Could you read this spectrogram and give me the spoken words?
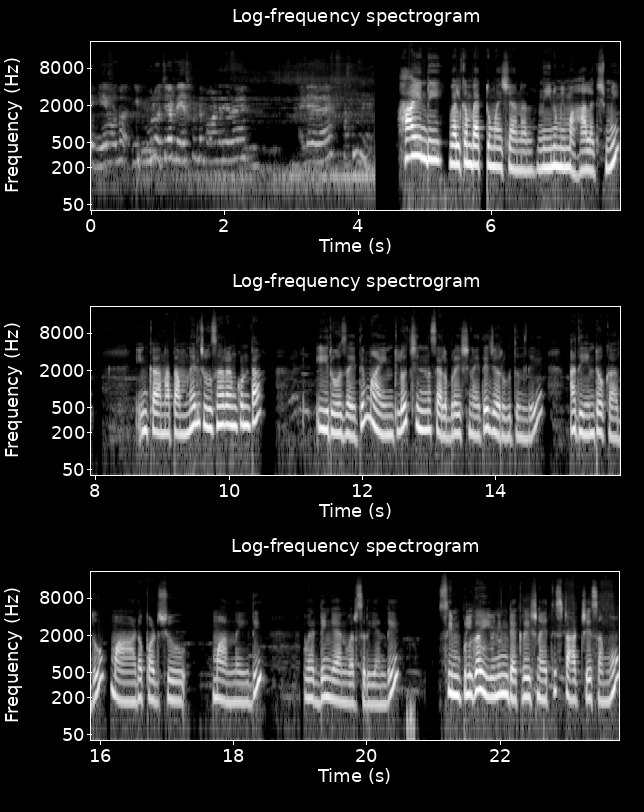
ఏముండవు ఈ పూలు వచ్చినప్పుడు వేసుకుంటే బాగుంటుంది కదా? అంటే కదా? హాయ్ అండి welcome back to my channel. నేను మీ మహాలక్ష్మి. ఇంకా నా తమ్నేలు చూసారనుకుంటా? ఈరోజు అయితే మా ఇంట్లో చిన్న సెలబ్రేషన్ అయితే జరుగుతుంది. అదేంటో కాదు మా ఆడపడుచు మా అన్నయ్యది వెడ్డింగ్ యానివర్సరీ అండి. సింపుల్గా ఈవినింగ్ డెకరేషన్ అయితే స్టార్ట్ చేసాము.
